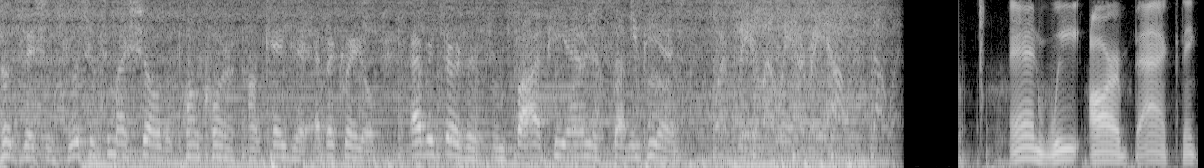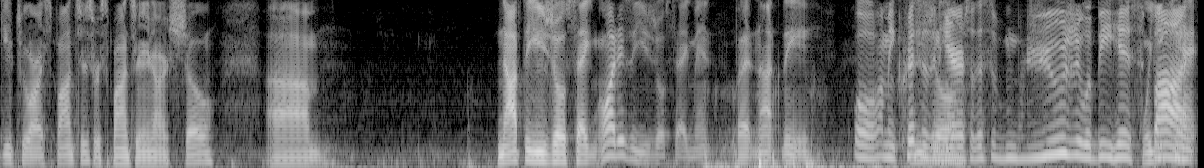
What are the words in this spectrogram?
This Hook Vicious. Listen to my show, The Punk Corner, on KJ Epic Radio, every Thursday from 5 p.m. to 7 p.m. And we are back. Thank you to our sponsors for sponsoring our show. Um, not the usual segment. Well, it is a usual segment, but not the. Well, I mean, Chris isn't here, so this usually would be his spot. Well, you can't.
